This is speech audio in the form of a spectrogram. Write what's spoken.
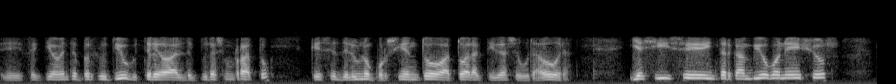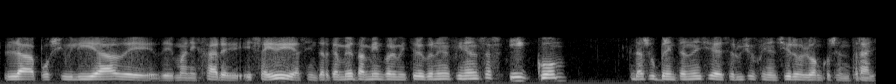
efectivamente perjudicativo, que usted le daba lectura hace un rato, que es el del 1% a toda la actividad aseguradora. Y allí se intercambió con ellos la posibilidad de, manejar eh, esa idea. Se intercambió también con el Ministerio de Economía y Finanzas y con la Superintendencia de Servicios Financieros del Banco Central.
